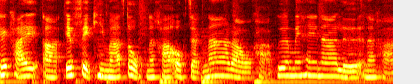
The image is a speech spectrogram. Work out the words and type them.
คล้ายๆเอฟเฟกต์หิมะตกนะคะ ออกจากหน้าเราค่ะ เพื่อไม่ให้หน้าเลอะนะคะ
